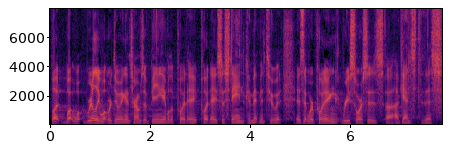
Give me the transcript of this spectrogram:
But what, what, really what we're doing in terms of being able to put a, put a sustained commitment to it is that we're putting resources uh, against this.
